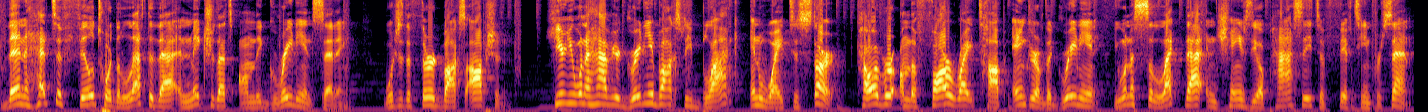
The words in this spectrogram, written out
Then head to fill toward the left of that and make sure that's on the gradient setting, which is the third box option. Here you want to have your gradient box be black and white to start. However, on the far right top anchor of the gradient, you want to select that and change the opacity to 15%.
